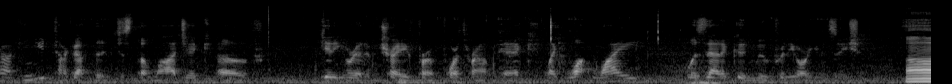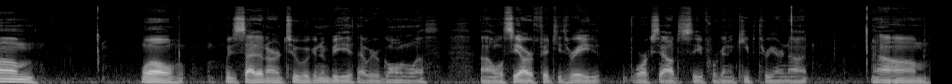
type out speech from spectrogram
Uh, can you talk about the just the logic of getting rid of Trey for a fourth round pick? Like, wh- why was that a good move for the organization? Um, well, we decided on our two we're going to be that we were going with. Uh, we'll see how our 53 works out to see if we're going to keep three or not. Um,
